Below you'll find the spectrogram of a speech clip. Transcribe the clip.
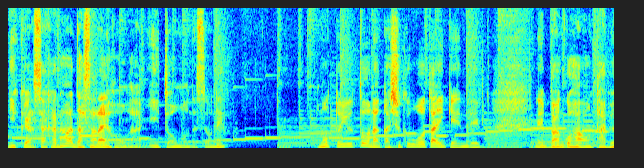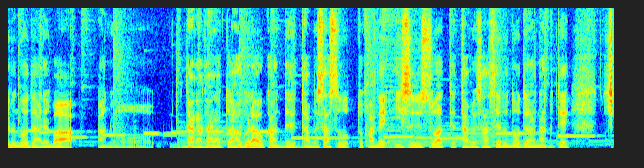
肉や魚は出さない方がいいと思うんですよね。もっと言うとなんか宿坊体験で、ね、晩ご飯を食べるのであればあのだらだらとあぐらをかんで食べさすのとかね椅子に座って食べさせるのではなくてき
